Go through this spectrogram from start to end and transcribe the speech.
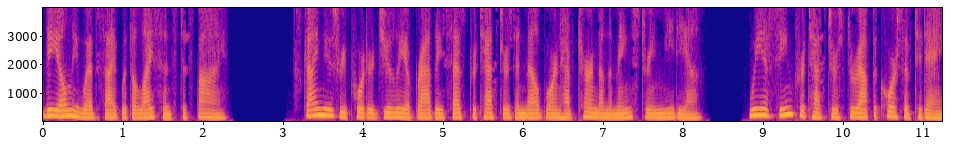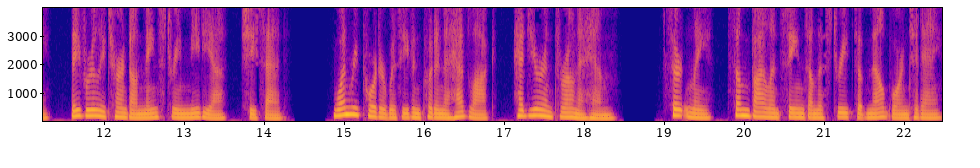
The only website with a license to spy. Sky News reporter Julia Bradley says protesters in Melbourne have turned on the mainstream media. We have seen protesters throughout the course of today, they've really turned on mainstream media, she said. One reporter was even put in a headlock, had urine thrown at him. Certainly, some violent scenes on the streets of Melbourne today.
